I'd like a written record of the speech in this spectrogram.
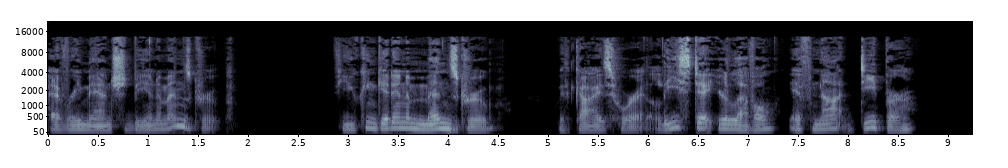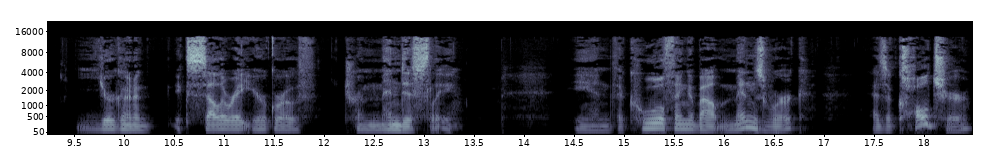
every man should be in a men's group. If you can get in a men's group with guys who are at least at your level, if not deeper, you're going to accelerate your growth tremendously. And the cool thing about men's work as a culture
